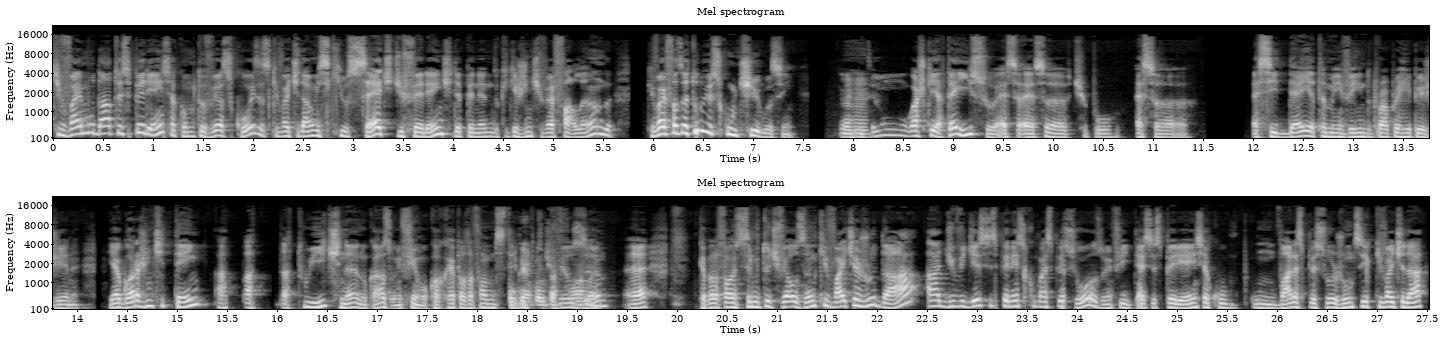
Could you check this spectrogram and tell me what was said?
Que vai mudar a tua experiência, como tu vê as coisas, que vai te dar um skill set diferente, dependendo do que, que a gente estiver falando, que vai fazer tudo isso contigo, assim. Uhum. Então, eu acho que até isso, essa, essa, tipo, essa essa ideia também vem do próprio RPG, né? E agora a gente tem a, a, a Twitch, né? No caso, enfim, ou qualquer plataforma de streaming que tu estiver usando. É, qualquer plataforma de streaming que tu estiver usando que vai te ajudar a dividir essa experiência com mais pessoas, ou enfim, ter essa experiência com, com várias pessoas juntos e que vai te dar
